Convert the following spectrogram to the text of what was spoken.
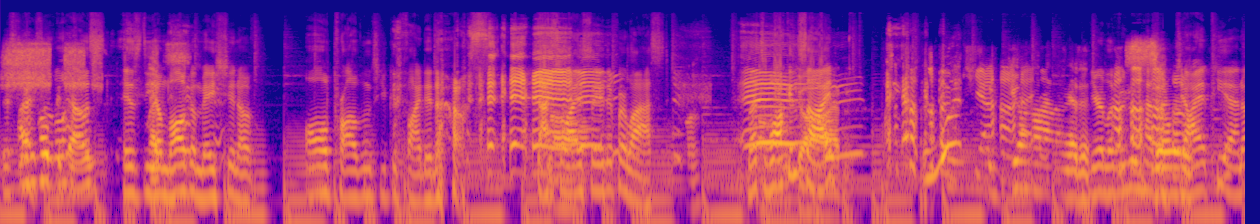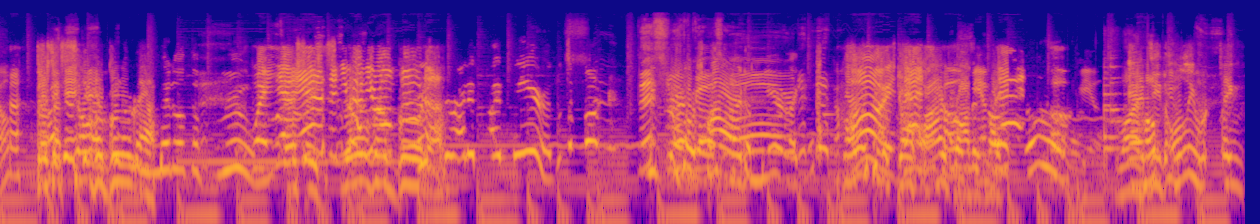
This nice little it does. house is the amalgamation of all problems you could find in a house. That's why I saved it for last. Let's walk oh inside. Oh, God. God. Your living room has So- a giant piano. There's a Okay, silver in the middle of the room. Wait, yeah, There's a Anderson, you have your own Buddha. Surrounded by beers. What the fuck? This He's room goes hard. The hard. like, Hard, that's hard, Ron, copium, it's that's copium. Well, Andy, the you- only thing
